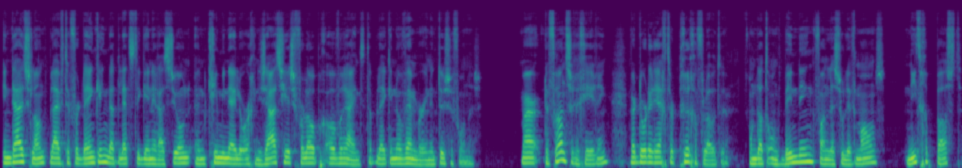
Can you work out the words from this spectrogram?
In Duitsland blijft de verdenking dat Letzte Generation een criminele organisatie is voorlopig overeind. Dat bleek in november in een tussenvonnis. Maar de Franse regering werd door de rechter teruggefloten, omdat de ontbinding van Les Soulèvements niet gepast,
